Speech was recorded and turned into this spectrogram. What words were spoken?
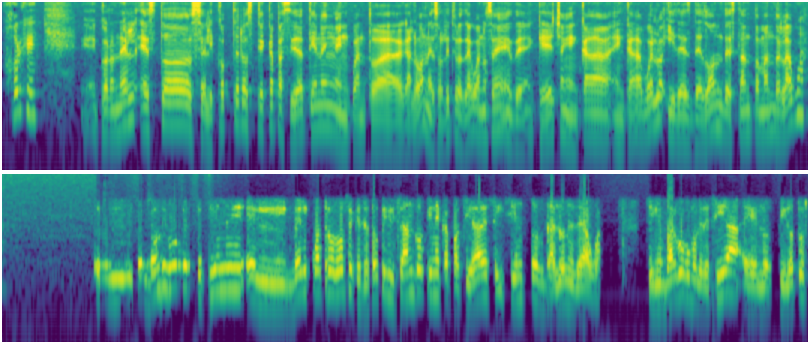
Jorge. coronel, estos helicópteros, ¿qué capacidad tienen en cuanto a galones o litros de agua, no sé, de, que echan en cada, en cada vuelo y desde dónde están tomando el agua? El, el Zombie Bucket que tiene el Bell 412 que se está utilizando tiene capacidad de 600 galones de agua. Sin embargo, como le decía, eh, los pilotos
